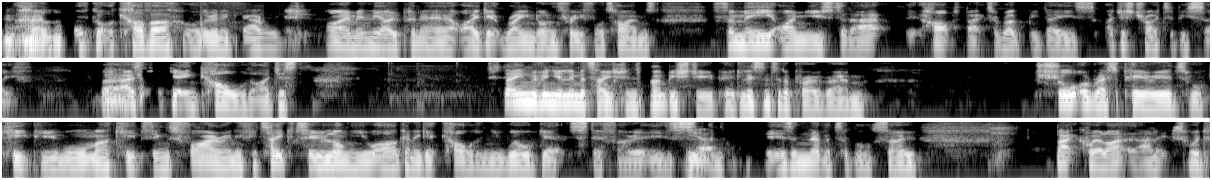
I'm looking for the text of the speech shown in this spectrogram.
Mm-hmm. Um, they've got a cover or they're in a garage. I'm in the open air. I get rained on three, four times. For me, I'm used to that. It harps back to rugby days. I just try to be safe. But yeah. as getting cold, I just staying within your limitations. Don't be stupid. Listen to the program. Shorter rest periods will keep you warmer, keep things firing. If you take too long, you are going to get cold and you will get stiffer. It is, yeah. it is inevitable. So, back where like Alex would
